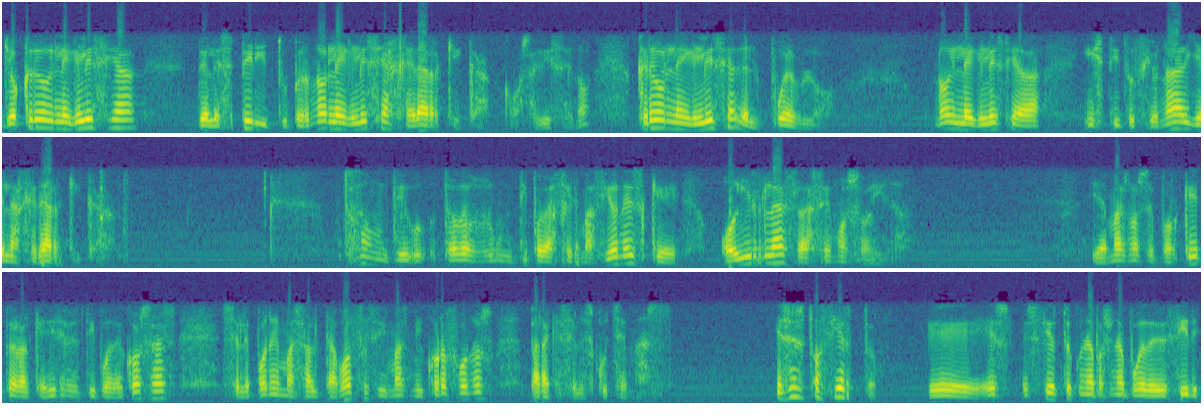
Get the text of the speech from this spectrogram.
Yo creo en la iglesia del espíritu, pero no en la iglesia jerárquica, como se dice, ¿no? Creo en la iglesia del pueblo, no en la iglesia institucional y en la jerárquica. Todo un, todo un tipo de afirmaciones que oírlas las hemos oído. Y además no sé por qué, pero al que dice ese tipo de cosas se le pone más altavoces y más micrófonos para que se le escuche más. ¿Es esto cierto? es, cierto que una persona puede decir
